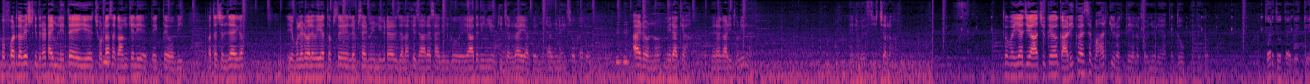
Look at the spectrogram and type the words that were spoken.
होप फॉर द वेस्ट कितना टाइम लेते हैं, ये छोटा सा काम के लिए देखते हैं भी पता चल जाएगा। ये बुलेट वाले भैया तब से लेफ़्ट साइड में इंडिकेटर जला के जा रहे हैं, शायद इनको याद नहीं है कि जल रहा है या फिर मीटर में नहीं शो कर रहे आई डोंट नो मेरा क्या? मेरा गाड़ी थोड़ी ना है। जी, चलो। तो भैया जी आ चुके हो, गाड़ी को ऐसे बाहर क्यों रखते हैं लोग, समझ में नहीं आता, धूप में देखो। दर्द होता है देख के।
